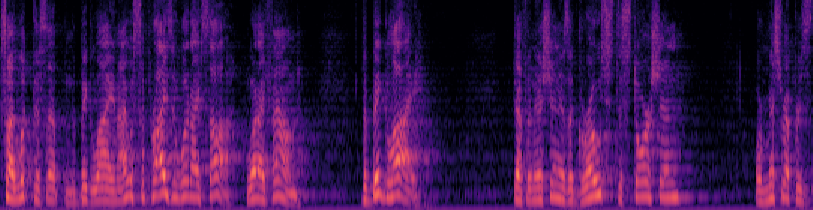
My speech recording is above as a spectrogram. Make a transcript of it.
So I looked this up in the big lie, and I was surprised at what I saw, what I found. The big lie definition is a gross distortion or misrepre-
